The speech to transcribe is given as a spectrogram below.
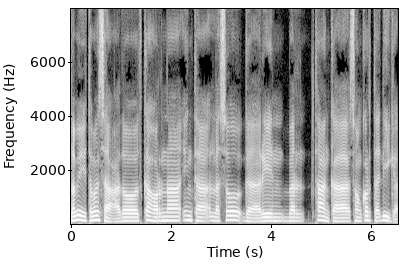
laba-iyo saacadood ka horna inta la soo gaarin bartaanka sonkorta dhiigga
